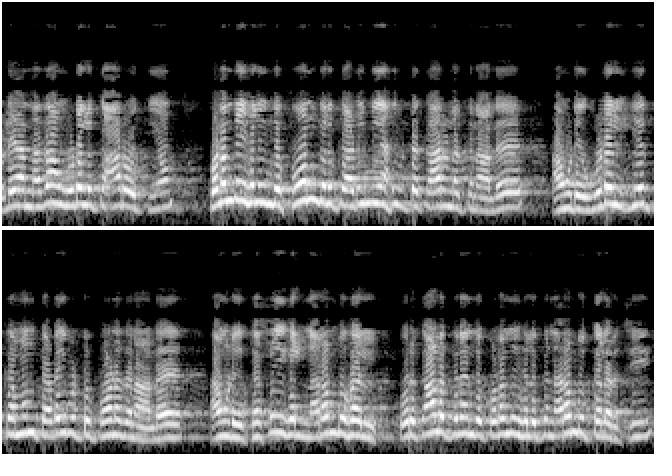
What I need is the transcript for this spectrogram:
விளையாடினாதான் அவங்க உடலுக்கு ஆரோக்கியம். குழந்தைகள் இந்த போன்களுக்கு அடிமையாகிவிட்ட காரணத்தினால அவங்களுடைய உடல் இயக்கமும் தடைபட்டு போனதுனால அவங்களுடைய தசைகள் நரம்புகள் ஒரு காலத்துல இந்த குழந்தைகளுக்கு நரம்பு தளர்ச்சி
